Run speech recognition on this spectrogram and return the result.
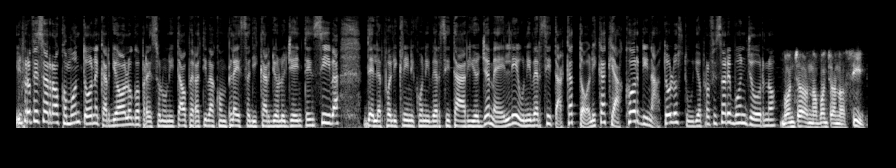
il professor Rocco Montone, cardiologo presso l'unità operativa complessa di cardiologia intensiva del Policlinico Universitario Gemelli e Università Cattolica che ha coordinato lo studio. Professore, buongiorno. Buongiorno, buongiorno. Sì,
